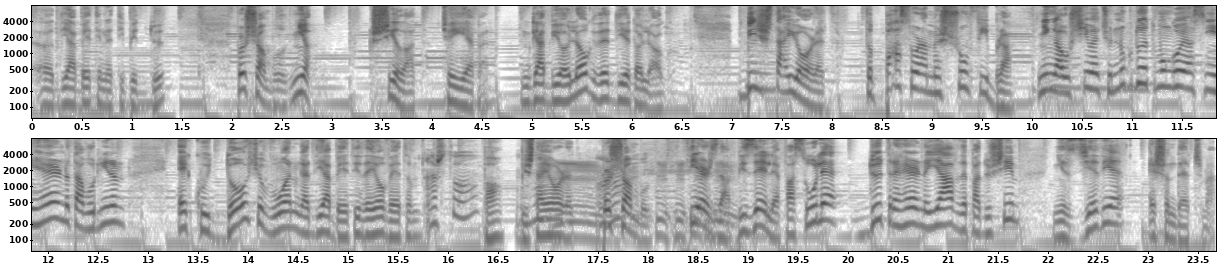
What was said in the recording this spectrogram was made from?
uh, diabetin e tipit 2? Për shembull, një këshillat që jepen nga biologë dhe dietologë. Bishtajoret të pasura me shumë fibra, një nga ushqimet që nuk duhet të mungojë asnjëherë në tavolinën e kujtdo që vuan nga diabeti dhe jo vetëm. Ashtu? Po, bishtajoret. Mm -hmm. Për shembull, thjerza, mm -hmm. bizele, fasule 2-3 herë në javë dhe padyshim një zgjedhje e shëndetshme.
